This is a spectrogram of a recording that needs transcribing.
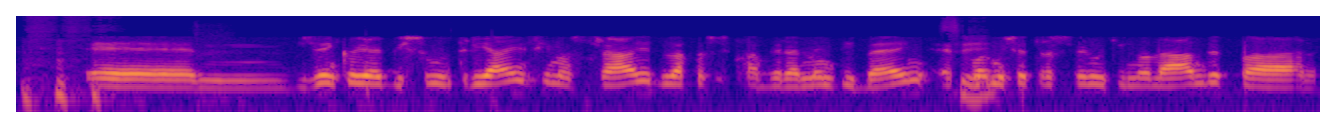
diciamo che io ho vissuto tre anni in Australia, dove si sta veramente bene, e Sì. poi mi sono trasferito in Olanda per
